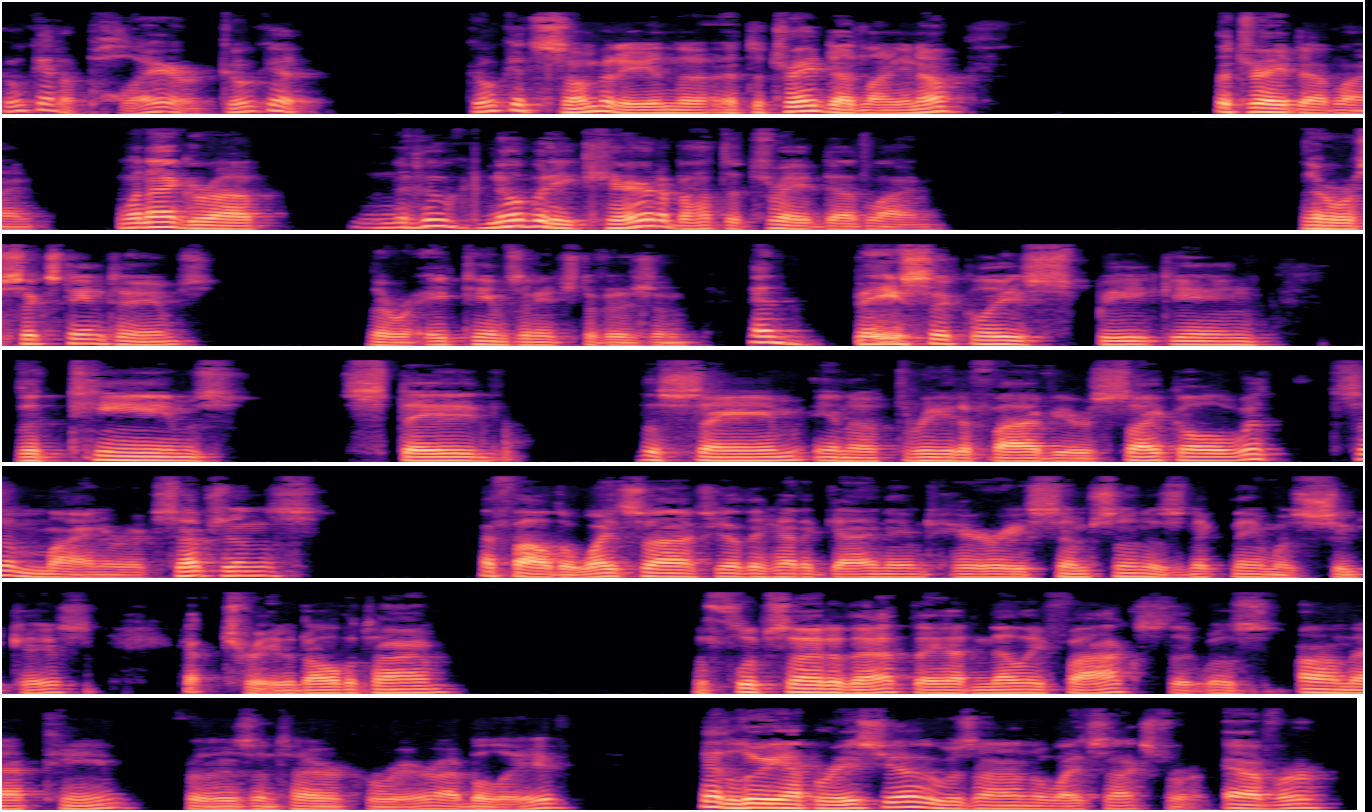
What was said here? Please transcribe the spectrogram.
Go get a player. Go get go get somebody in the at the trade deadline, you know? The trade deadline. When I grew up, who nobody cared about the trade deadline. There were 16 teams. There were eight teams in each division. And basically speaking, the teams stayed the same in a three to five year cycle with some minor exceptions. I followed the White Sox. Yeah, they had a guy named Harry Simpson. His nickname was Suitcase. Got traded all the time. The flip side of that, they had Nellie Fox that was on that team for his entire career, I believe. Had Luis Aparicio, who was on the White Sox forever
